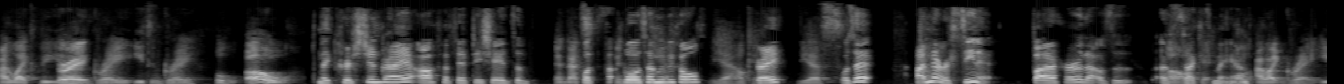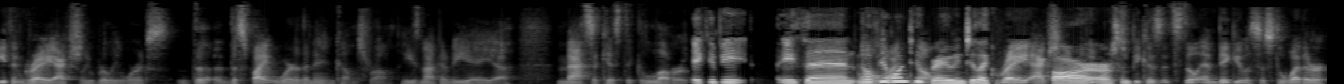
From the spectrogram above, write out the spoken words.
I like the Gray. Uh, Gray, Ethan Gray. Oh oh, Like Christian Grey off of Fifty Shades of and that's what's and- what was that yeah, movie called? Yeah. Okay. Grey. Yes. Was it? I've Uh-huh. never seen it, but I heard that was a, a oh, sex okay. man. Well, I like Gray. Ethan Gray actually really works, d- despite where the name comes from. He's not going to be a uh, masochistic lover. It could be Ethan. well, if you I- want to do no. Grey, we can do like Gray actually Bar really or works some- because it's still ambiguous as to whether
